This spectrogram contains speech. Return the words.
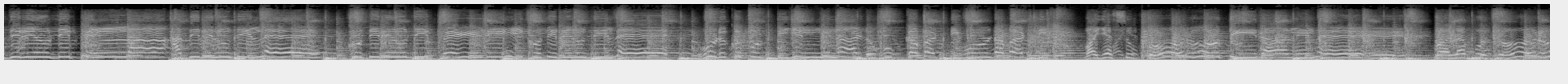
అదిరింది పిల్ల అదిరిందిలే కుదిరింది పెళ్ళి కుదిరిందిలే ఉడుకు పుట్టి ఇన్ని నాడు ఉక్కబట్టి ఉండబట్టి వయసు కోరు తీరాలిలే వలపు జోరు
